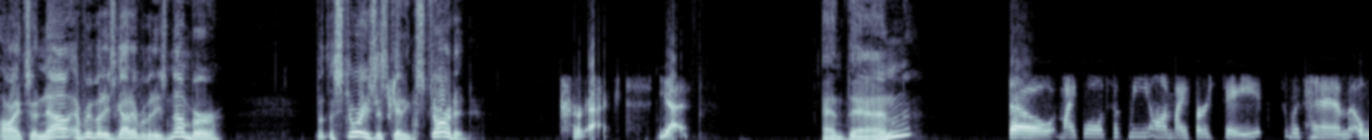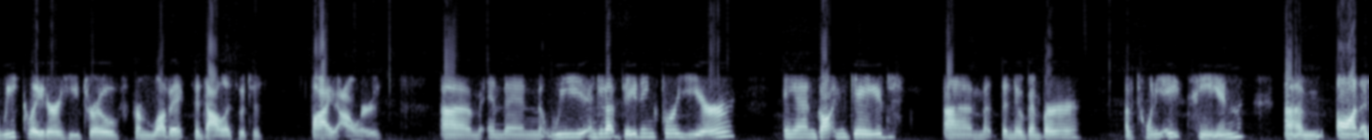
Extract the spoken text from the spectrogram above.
All right, so now everybody's got everybody's number, but the story's just getting started. Correct. Yes. And then So Michael took me on my first date with him. A week later, he drove from Lubbock to Dallas, which is five hours. Um, and then we ended up dating for a year and got engaged um, the November of 2018 um, on a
